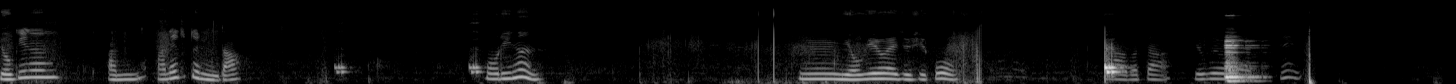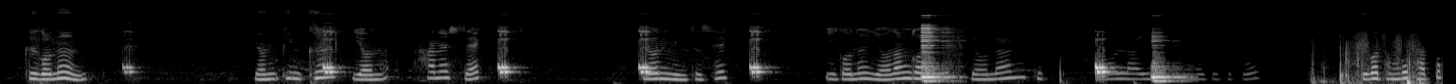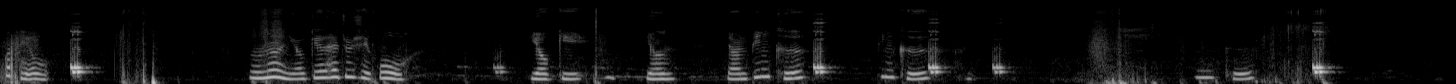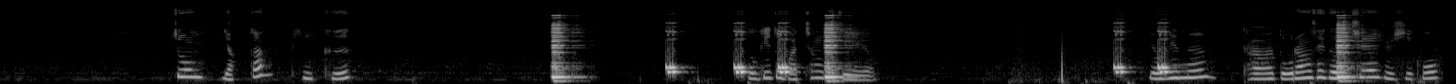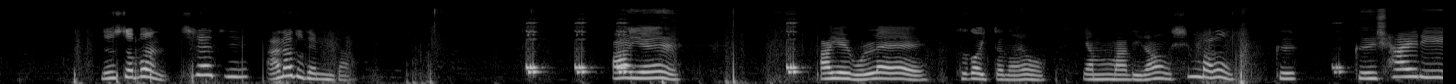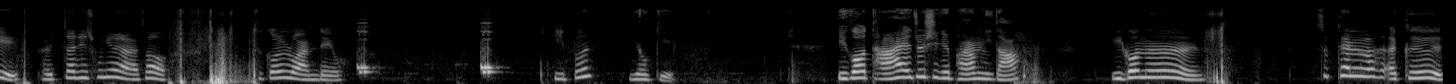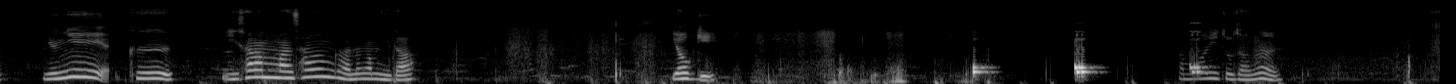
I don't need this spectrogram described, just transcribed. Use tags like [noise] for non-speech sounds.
여기는 안, 안 해도 됩니다. 머리는 음 여기로 해주시고. 아 맞다. 여기로 해야지? 그거는 연 핑크, 연 하늘색, 연 민트색. 이거는 연한 거를 연한 그 아웃라인을 해주시고 이거 전부 다 똑같아요. 눈은 여길 해주시고 여기 연, 연 핑크 핑크 핑크 좀 약간 핑크 여기도 마찬가지예요. 여기는 다 노란색으로 칠해주시고 눈썹은 칠하지 않아도 됩니다. 아예 아예 원래 그거 있잖아요. 양말이랑 신발은 그 그 샤일이 별자리 소녀여서 그걸로 안 돼요. 입은 여기. 이거 다 해주시길 바랍니다. 이거는 스텔라 아, 그 유니 그 이 사람만 사용 가능합니다. 여기. 앞머리 조정은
